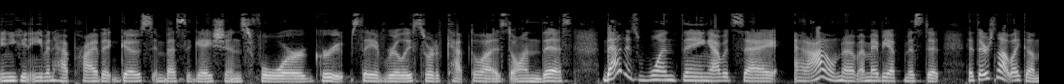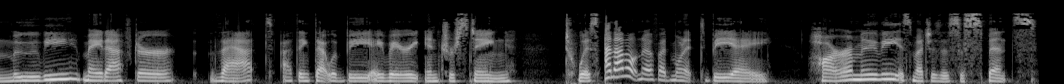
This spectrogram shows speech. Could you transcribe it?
and you can even have private ghost investigations for groups. They have really sort of capitalized on this. That is one thing I would say, and I don't know, maybe I've missed it. If there's not like a movie made after that, I think that would be a very interesting twist. And I don't know if I'd want it to be a horror movie as much as a suspense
